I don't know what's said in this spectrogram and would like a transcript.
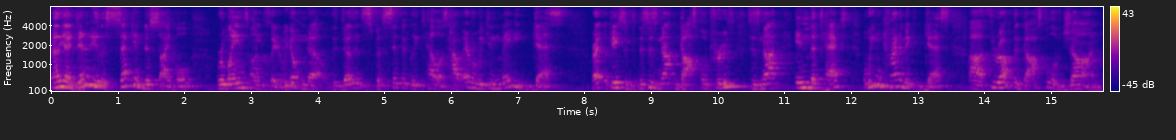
Now, the identity of the second disciple remains unclear. We don't know. It doesn't specifically tell us. However, we can maybe guess, right? Okay, so this is not gospel truth. This is not in the text, but we can kind of make a guess. Uh, throughout the Gospel of John,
